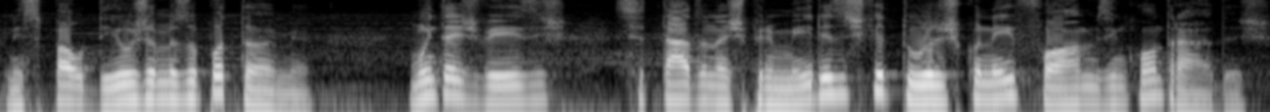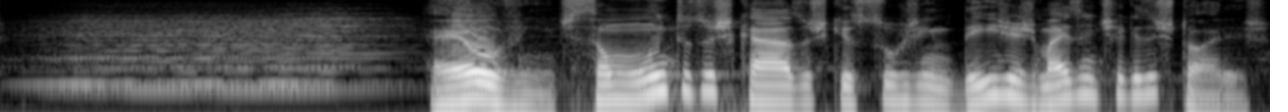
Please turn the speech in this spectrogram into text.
principal deus da Mesopotâmia, muitas vezes citado nas primeiras escrituras cuneiformes encontradas. É, ouvinte, são muitos os casos que surgem desde as mais antigas histórias.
